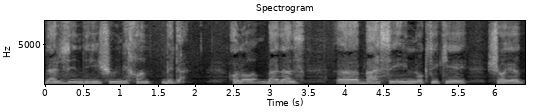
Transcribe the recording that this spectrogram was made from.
در زندگیشون می‌خوان بدن. حالا بعد از بحث این نکته که شاید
